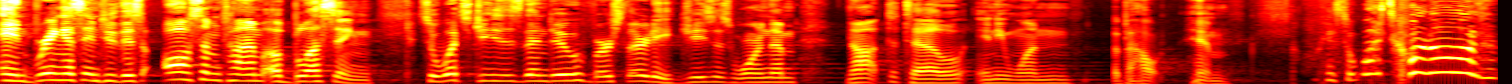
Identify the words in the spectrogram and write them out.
and bring us into this awesome time of blessing. So what's Jesus then do? Verse 30. Jesus warned them not to tell anyone about him. Okay, so what's going on?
